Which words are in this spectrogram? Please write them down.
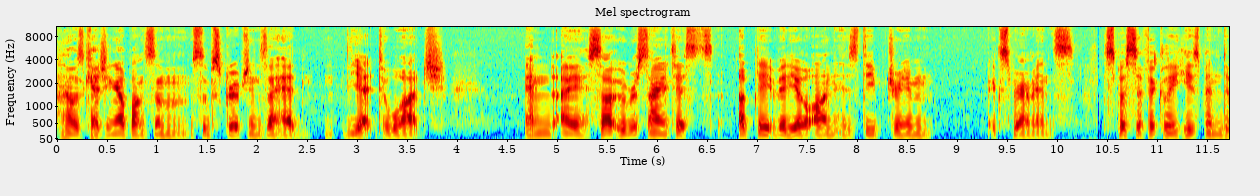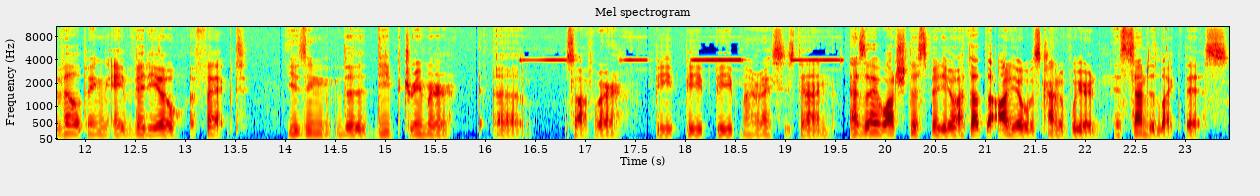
I was catching up on some subscriptions I had yet to watch, and I saw Uber Scientist's update video on his Deep Dream experiments. Specifically, he's been developing a video effect using the Deep Dreamer uh, software. Beep, beep, beep, my rice is done. As I watched this video, I thought the audio was kind of weird. It sounded like this.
